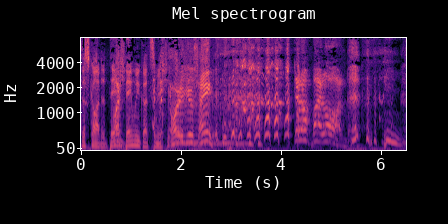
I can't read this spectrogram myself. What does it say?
discarded, then, then we've got some issues. What did you say? Get off my lawn!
